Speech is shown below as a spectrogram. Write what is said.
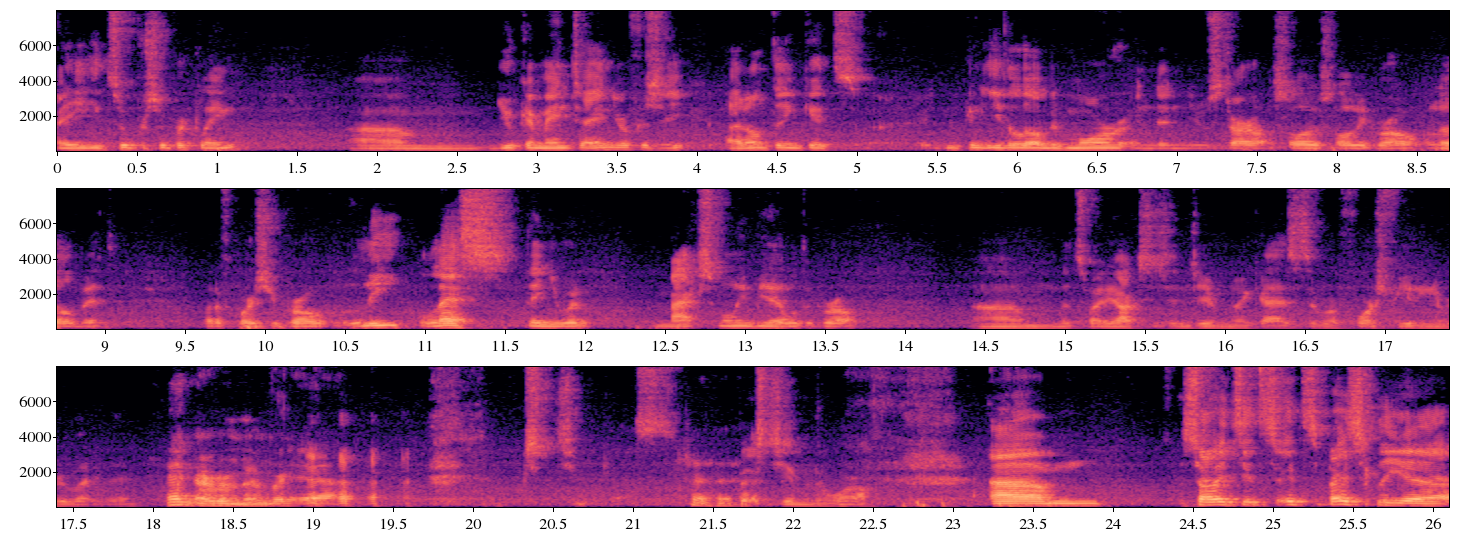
and you eat super super clean, um, you can maintain your physique. I don't think it's you can eat a little bit more and then you start slowly slowly grow a little bit, but of course you grow le- less than you would maximally be able to grow. Um, that's why the oxygen gym uh, guys that were force feeding everybody there. I remember. Yeah. best gym in the world. Um, so it's it's it's basically uh,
